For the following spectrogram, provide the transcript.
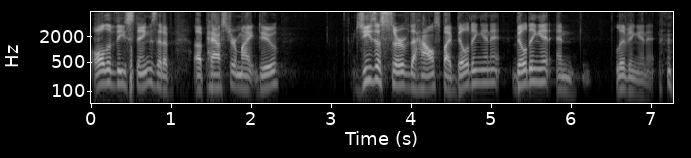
all of these things that a, a pastor might do. Jesus served the house by building in it, building it and living in it.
